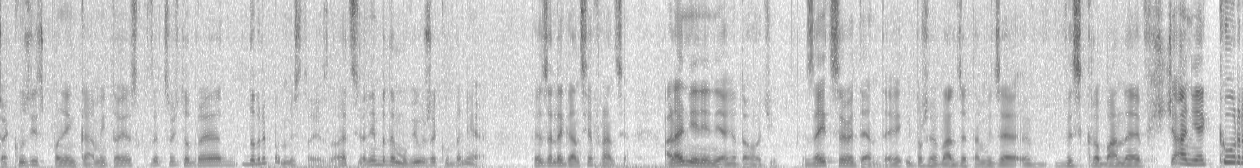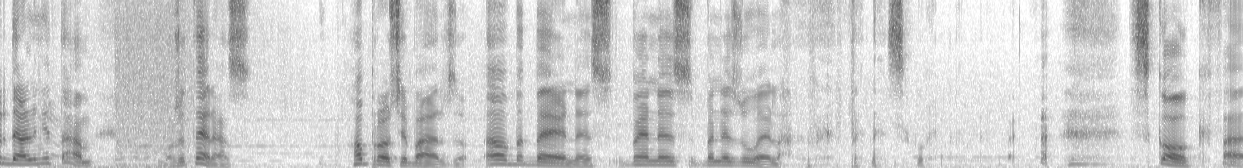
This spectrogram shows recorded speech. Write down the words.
Jacuzzi z panienkami to jest, kurde, coś dobre, dobry pomysł to jest, no. Ecja nie będę mówił, że kurde nie. To jest elegancja Francja. Ale nie, nie, nie, nie o to chodzi. Zejdź sobie tędy i proszę bardzo, tam widzę wyskrobane w ścianie. Kurde, ale nie tam. Może teraz. O, proszę bardzo. O, Be- Benes, Benes, Venezuela. Venezuela. Skok, fa,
